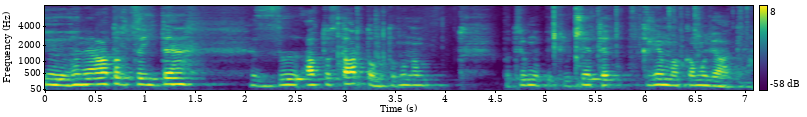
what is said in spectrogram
Е, Генератор це йде з автостартом, тому нам потрібно підключити клем акумулятора.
